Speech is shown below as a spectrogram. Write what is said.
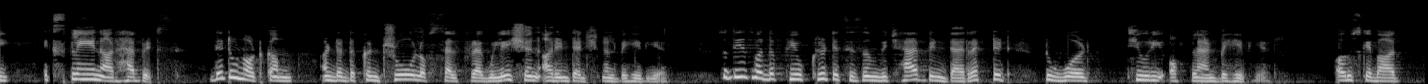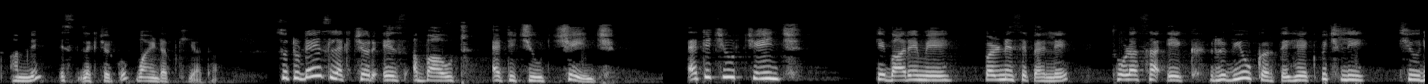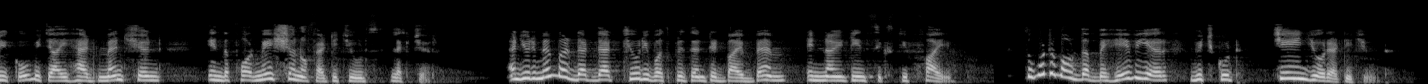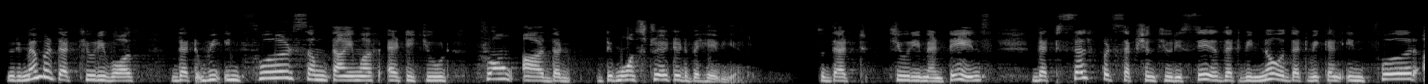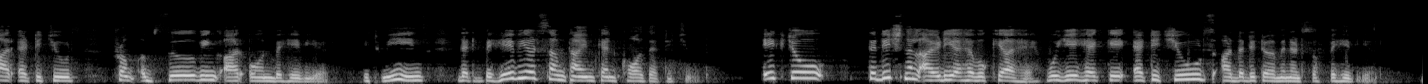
explain our habit that come انڈرشنشنل so these وا few کرچ been direct theory of planned اور اس کے بعد ہم نے اس لیچر کو وائنڈ up کیا تھا so today's lecture is about ایٹی چینج ایٹیچیوڈ چینج کے بارے میں پڑھنے سے پہلے تھوڑا سا ایک ریویو کرتے ہیں پچھلی تھیوری کوئی یو ریمبرٹیڈ بائیسٹی five so what about change your attitude you remember that theory was demonstrated theory maintain from observing our own behaviour it means that behaviour can cause ایٹیچیوڈ ایک جو ٹریڈیشنل آئیڈیا ہے وہ کیا ہے وہ یہ ہے کہ ایٹیچیوڈ are the determinants of behaviour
